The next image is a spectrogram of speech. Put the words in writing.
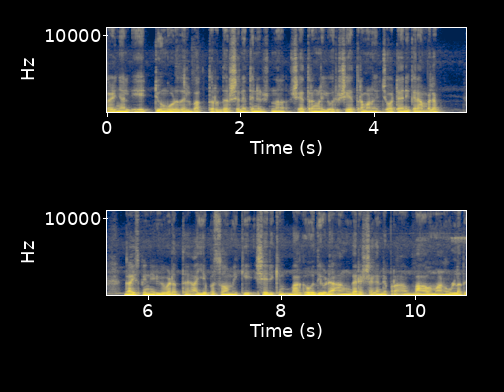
കഴിഞ്ഞാൽ ഏറ്റവും കൂടുതൽ ഭക്തർ ദർശനത്തിനെത്തുന്ന ക്ഷേത്രങ്ങളിൽ ഒരു ക്ഷേത്രമാണ് ചോറ്റാനിക്കര അമ്പലം. ഗൈസ് പിന്നെ ഇവിടുത്തെ അയ്യപ്പസ്വാമിക്ക് ശരിക്കും ഭഗവതിയുടെ അംഗരക്ഷകന്റെ ഭാവമാണ് ഉള്ളത്.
